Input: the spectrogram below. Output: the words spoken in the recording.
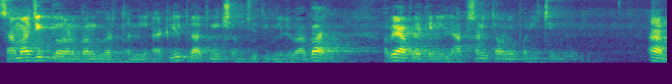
સામાજિક ધોરણ ભંગ વર્તનની આટલી પ્રાથમિક સમજૂતી મેળવ્યા બાદ હવે આપણે તેની લાક્ષણિકતાઓનો પરિચય મેળવ્યો આમ,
